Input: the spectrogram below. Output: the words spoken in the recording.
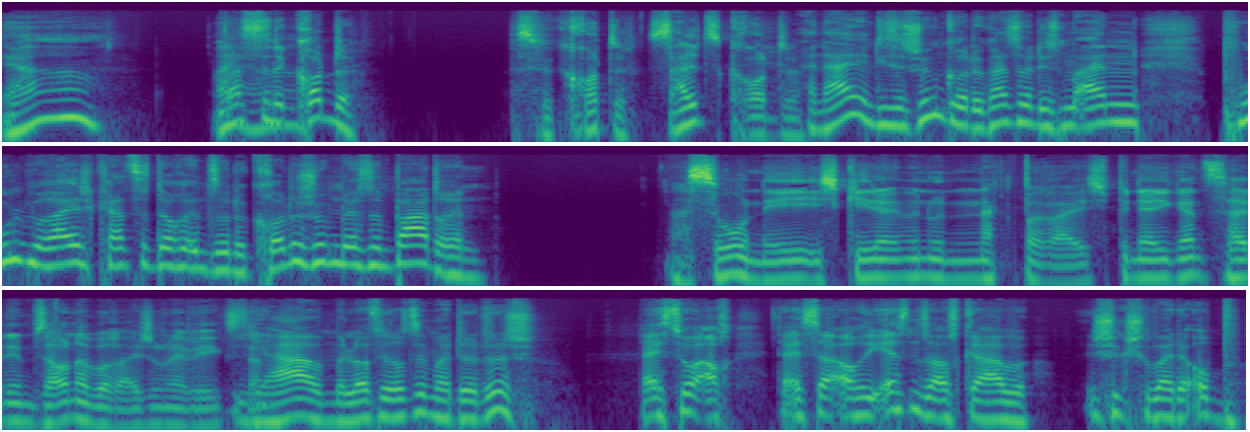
Ja. Das ist ja. eine Grotte. Was für Grotte? Salzgrotte. Ah, nein, in diese Schwimmgrotte. Du kannst doch in diesem einen Poolbereich, kannst du doch in so eine Grotte schwimmen, da ist ein Bar drin. Ach so, nee, ich gehe da immer nur in den Nacktbereich. Ich bin ja die ganze Zeit im Saunabereich unterwegs. Dann. Ja, aber man läuft ja trotzdem mal durch. Da ist so auch, da ist da auch die Essensausgabe. Ein Stück schon weiter ob.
